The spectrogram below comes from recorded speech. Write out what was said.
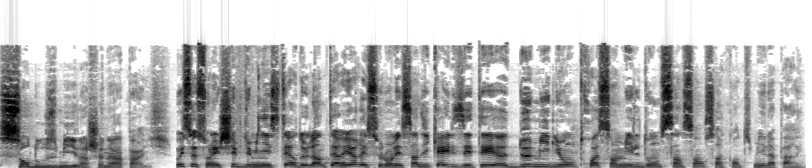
112 000 Chana à Paris. Oui, ce sont les chiffres du ministère de l'Intérieur et selon les syndicats, ils étaient 2 300 000, dont 550 000 à Paris.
